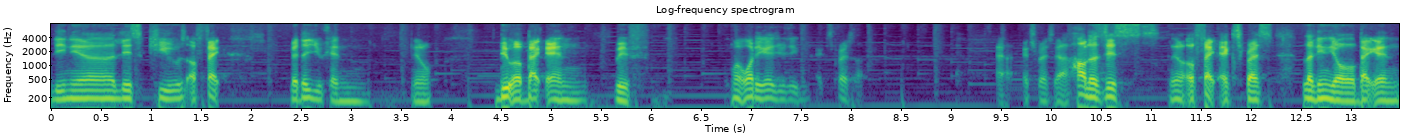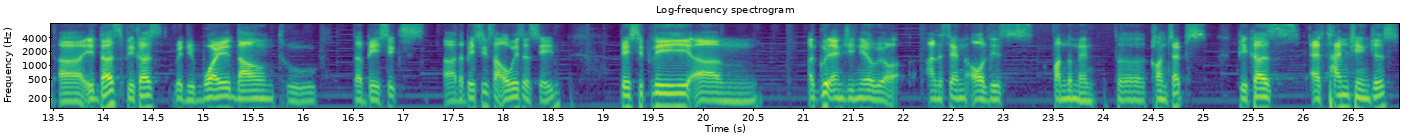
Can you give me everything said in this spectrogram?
linear list queues affect whether you can you know build a back end with what, what are you guys using Express? Uh? Yeah, Express. Yeah. How does this you know affect Express learning your backend? Uh, it does because when you boil it down to the basics, uh, the basics are always the same. Basically, um, a good engineer will understand all these fundamental concepts because as time changes,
